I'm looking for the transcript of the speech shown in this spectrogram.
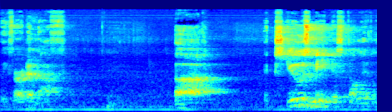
we've heard enough. Excuse me, Mr. Little.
